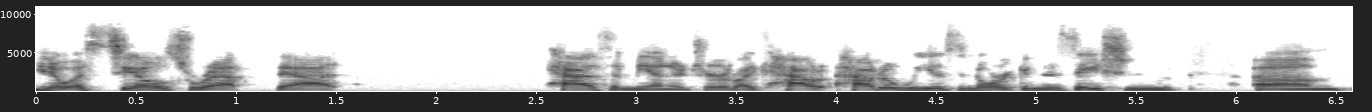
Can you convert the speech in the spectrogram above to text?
you know a sales rep that has a manager. Like, how how do we as an organization um,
